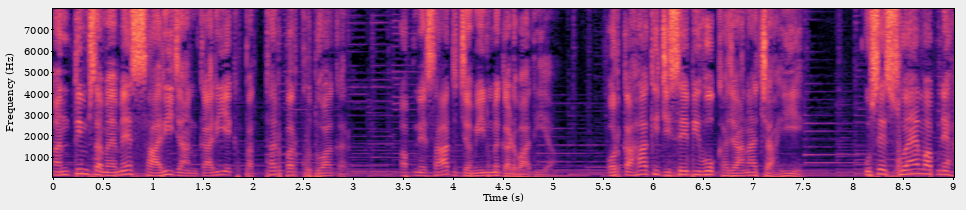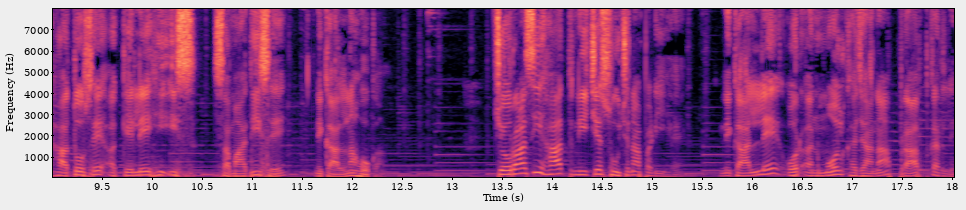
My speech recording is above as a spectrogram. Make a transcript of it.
अंतिम समय में सारी जानकारी एक पत्थर पर खुदवा कर अपने साथ ज़मीन में गड़वा दिया और कहा कि जिसे भी वो खजाना चाहिए उसे स्वयं अपने हाथों से अकेले ही इस समाधि से निकालना होगा। चौरासी हाथ नीचे सूचना पड़ी है। निकाल ले और अनमोल खजाना प्राप्त कर ले।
